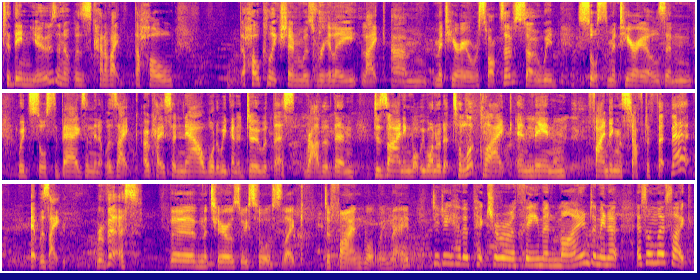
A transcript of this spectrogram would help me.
to then use. And it was kind of like the whole the whole collection was really like um, material responsive. So we'd source the materials and we'd source the bags, and then it was like, okay, so now what are we going to do with this? Rather than designing what we wanted it to look like and then finding the stuff to fit that, it was like reverse. The materials we sourced like defined what we made. Did you have a picture or a theme in mind? I mean, it, it's almost like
